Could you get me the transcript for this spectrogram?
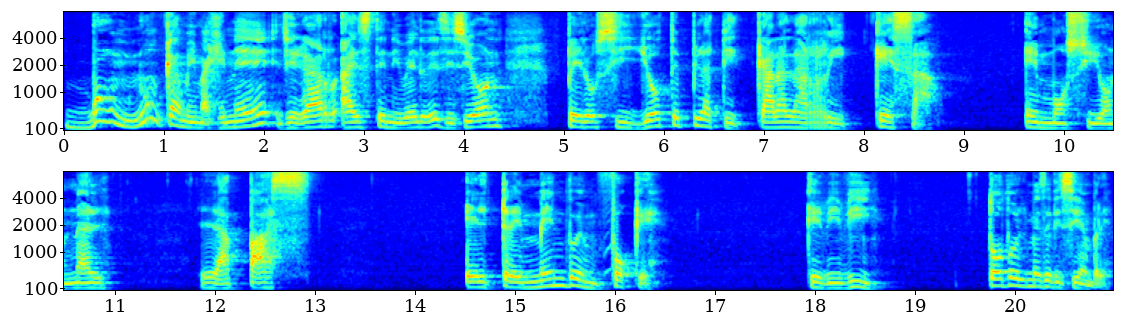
¡Boom! Nunca me imaginé llegar a este nivel de decisión, pero si yo te platicara la riqueza emocional, la paz, el tremendo enfoque que viví todo el mes de diciembre.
